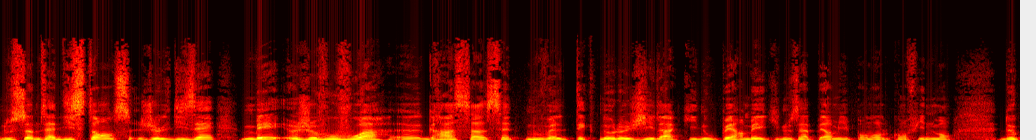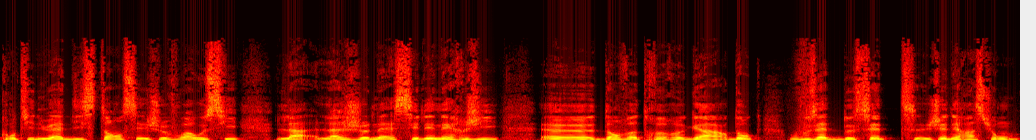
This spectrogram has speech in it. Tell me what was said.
nous sommes à distance, je le disais, mais je vous vois grâce à cette nouvelle technologie-là qui nous permet, qui nous a permis pendant le confinement de continuer à distance. Et je vois aussi la, jeunesse et l'énergie dans votre regard. Donc, vous êtes de cette génération,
